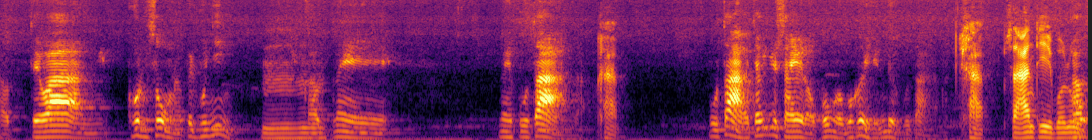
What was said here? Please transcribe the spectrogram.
ครับ แต่ว่าอันคนส่งน่ะเป็นผู้หญิงอืมครับใน ในปูต้าน่ะครับ ปูต้าก็จักอยู่ไสหรอกผมก็บ่เคยเห็นเด้อปูต้าครับ สถานที่บ่ครู้รับ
